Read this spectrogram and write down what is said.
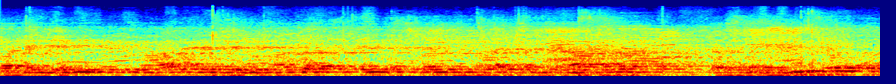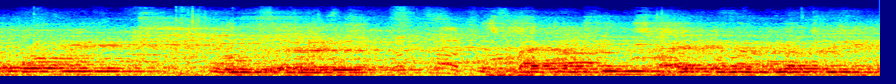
weil derjenige gerade in dem Alter 11, 12, 13 Jahre, dass die Schule vorgeht und äh, es bleibt dann viel Zeit, wenn man immer zwischen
